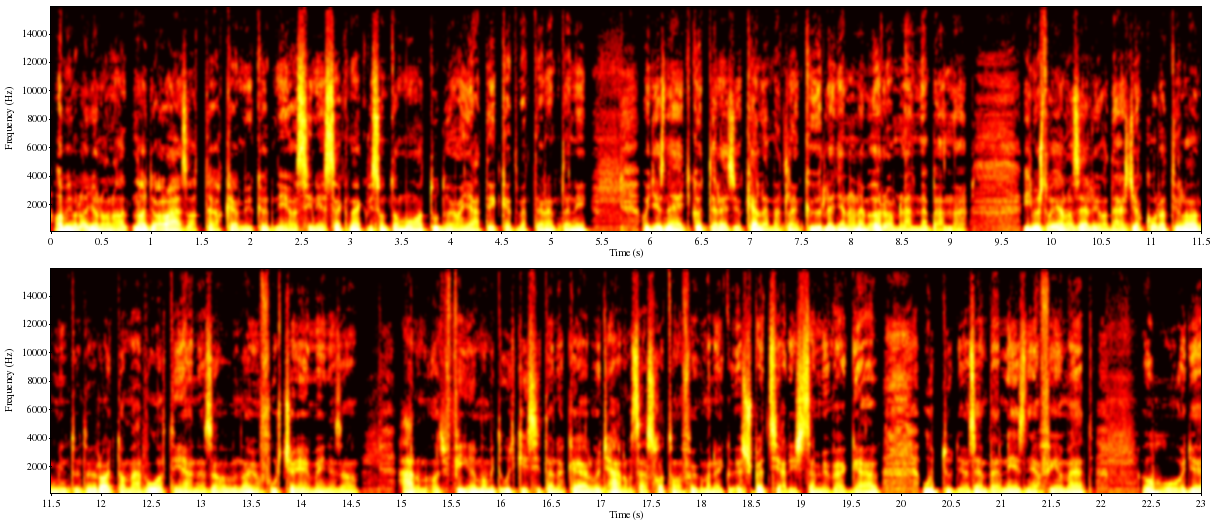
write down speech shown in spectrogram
amivel nagyon alá, nagy alázattal kell működni a színészeknek, viszont a Moha tud olyan játékkedvet teremteni, hogy ez ne egy kötelező, kellemetlen kür legyen, hanem öröm lenne benne. Így most olyan az előadás gyakorlatilag, mint rajta már volt ilyen, ez a nagyon furcsa élmény, ez a, három, a film, amit úgy készítenek el, hogy 360 főkben egy speciális szemüveggel úgy tudja az ember nézni a filmet, hogy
